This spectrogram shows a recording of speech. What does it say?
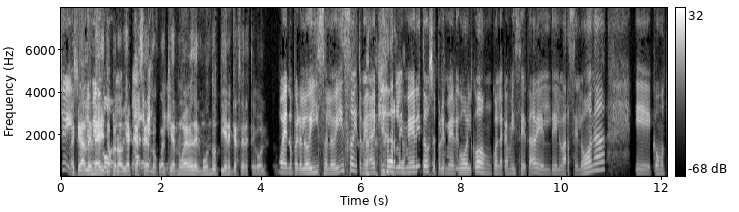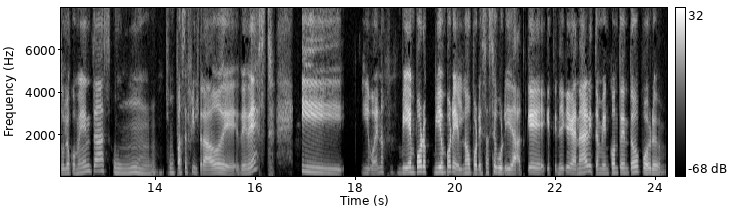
Sí, Hay que darle mérito, gol, pero había que hacerlo. sí. Cualquier nueve del mundo tiene que hacer este gol. Bueno, pero lo hizo, lo hizo y también hay que darle mérito su primer gol con, con la camiseta del, del Barcelona. Eh, como tú lo comentas, un, un pase filtrado de, de Dest y, y bueno, bien por, bien por él, ¿no? Por esa seguridad que, que tiene que ganar y también contento por,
